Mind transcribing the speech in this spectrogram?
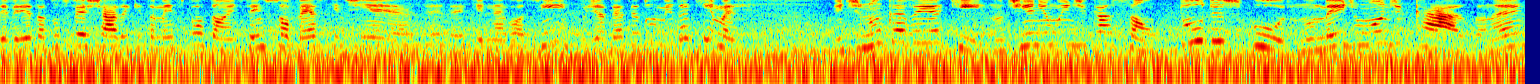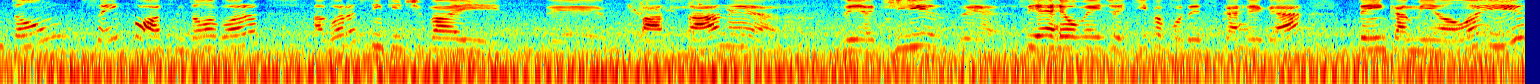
deveria estar tá tudo fechado aqui também esse portão. A gente, se a gente soubesse que tinha é, é, aquele negocinho, podia até ter dormido aqui, mas a gente nunca veio aqui, não tinha nenhuma indicação, tudo escuro, no meio de um monte de casa, né? Então, sem hipótese. Então agora Agora sim que a gente vai é, passar, né? Ver aqui se, se é realmente aqui para poder descarregar. Tem caminhão aí,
